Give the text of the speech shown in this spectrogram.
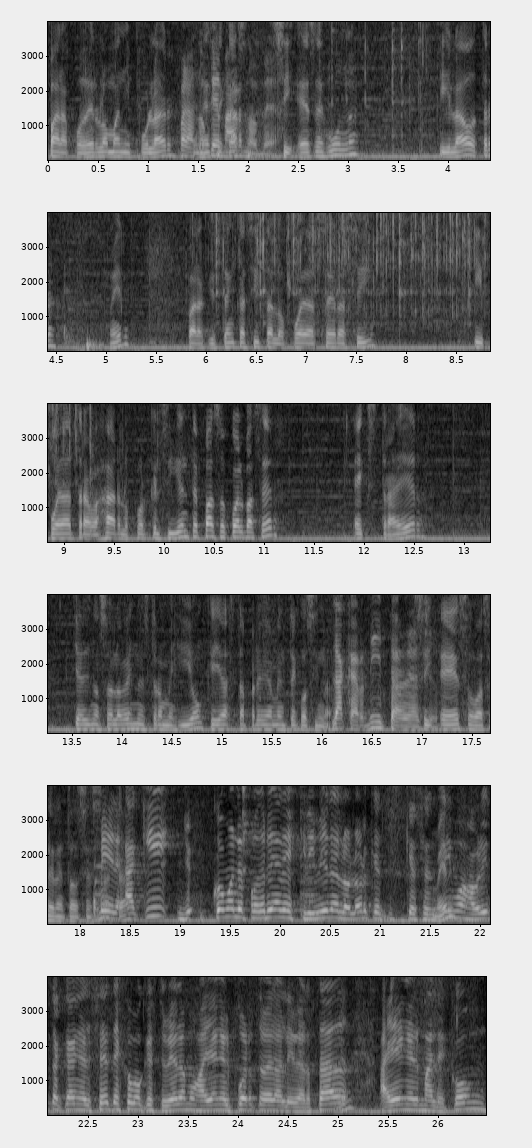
Para poderlo manipular. Para no En ese quemarnos, caso, vea. Sí, esa es una. Y la otra, mire, para que usted en casita lo pueda hacer así y pueda trabajarlo. Porque el siguiente paso, ¿cuál va a ser? Extraer ya de una sola vez nuestro mejillón que ya está previamente cocinado. La carnita, vea, Sí, eso va a ser entonces. Mire, acá. aquí, yo- ¿cómo le podría describir el olor que, que sentimos ahorita acá en el set? Es como que estuviéramos allá en el Puerto de la Libertad, allá en el Malecón,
